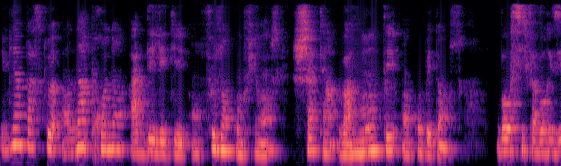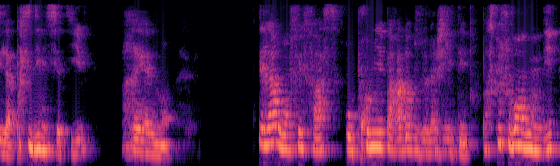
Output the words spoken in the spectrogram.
Eh bien parce qu'en apprenant à déléguer, en faisant confiance, chacun va monter en compétence. On va aussi favoriser la prise d'initiative réellement. C'est là où on fait face au premier paradoxe de l'agilité. Parce que souvent vous me dites,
